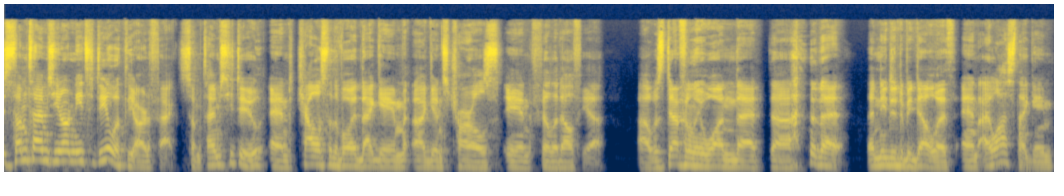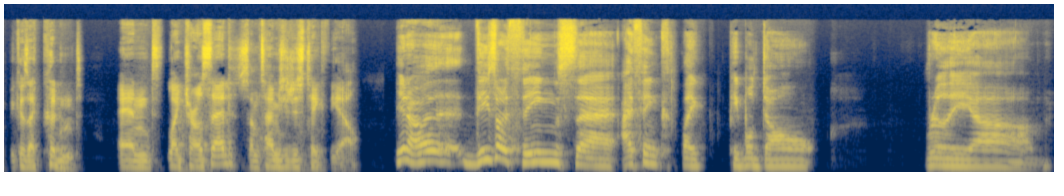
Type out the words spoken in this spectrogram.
sometimes you don't need to deal with the artifact. Sometimes you do. And Chalice of the Void, that game against Charles in Philadelphia, uh, was definitely one that uh, that that needed to be dealt with. And I lost that game because I couldn't. And like Charles said, sometimes you just take the L. You know, uh, these are things that I think like people don't really um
